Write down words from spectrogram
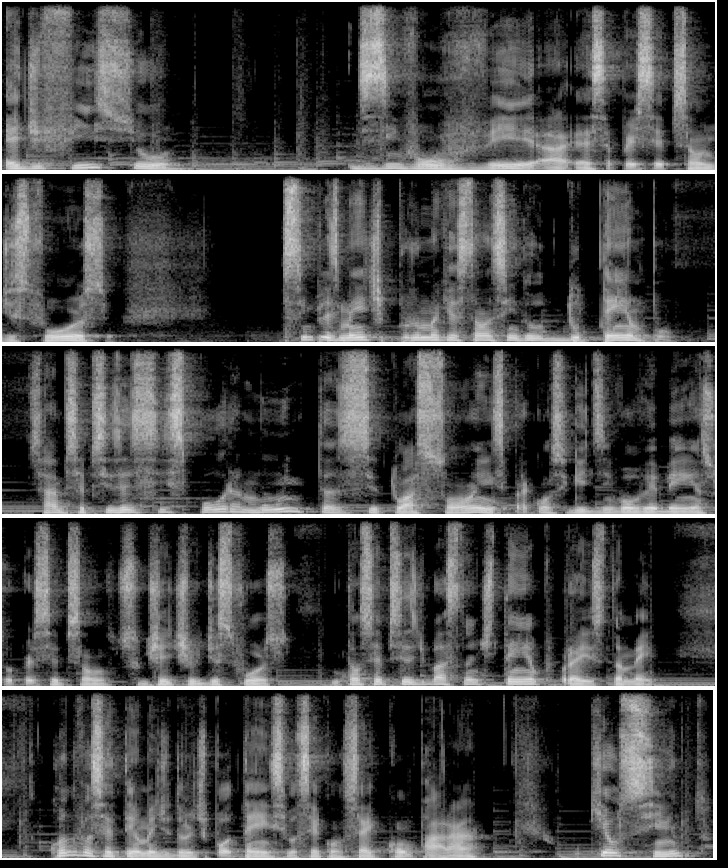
é difícil desenvolver a, essa percepção de esforço simplesmente por uma questão assim do, do tempo, sabe? Você precisa se expor a muitas situações para conseguir desenvolver bem a sua percepção subjetiva de esforço. Então você precisa de bastante tempo para isso também. Quando você tem um medidor de potência, você consegue comparar o que eu sinto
